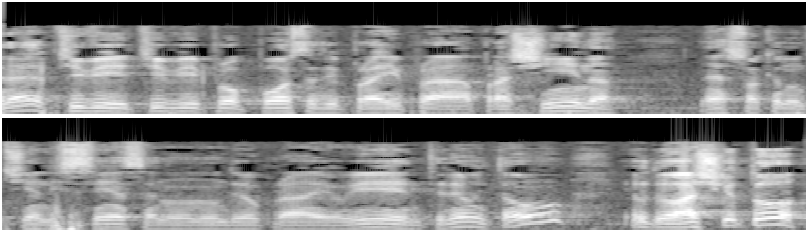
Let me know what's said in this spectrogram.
né? Tive, tive proposta de para ir para a China, né? Só que eu não tinha licença, não, não deu para eu ir, entendeu? Então, eu, eu acho que eu tô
